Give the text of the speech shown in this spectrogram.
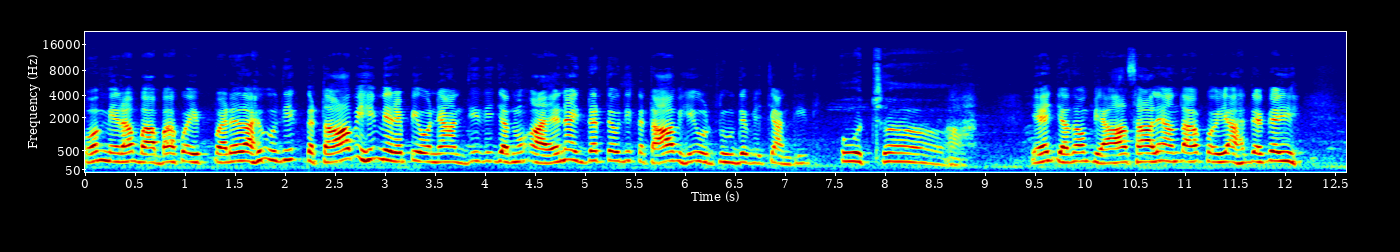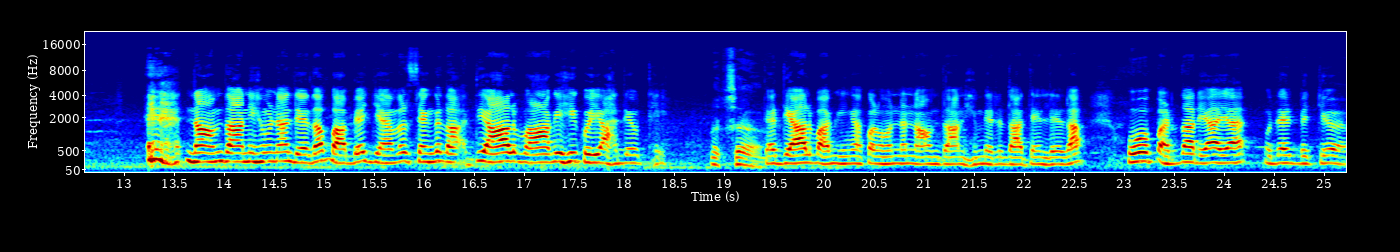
ਉਹ ਮੇਰਾ ਬਾਬਾ ਕੋਈ ਪੜ੍ਹਦਾ ਸੀ ਉਹਦੀ ਕਿਤਾਬ ਹੀ ਮੇਰੇ ਪਿਓ ਨੇ ਆਂਦੀ ਸੀ ਜਦੋਂ ਆਏ ਨਾ ਇੱਧਰ ਤੇ ਉਹਦੀ ਕਿਤਾਬ ਹੀ ਉਰਦੂ ਦੇ ਵਿੱਚ ਆਂਦੀ ਸੀ। ਉਹ ਅੱਛਾ। ਆ ਇਹ ਜਦੋਂ ਵਿਆਹ ਸਾਲਿਆਂ ਦਾ ਕੋਈ ਆਖਦੇ ਵੀ ਨਾਮਦਾਨ ਹੀ ਉਹਨਾਂ ਦੇਦਾ ਬਾਬੇ ਜੈਮਲ ਸਿੰਘ ਦਾ ਦਿਆਲ ਬਾਗ ਹੀ ਕੋਈ ਆਖਦੇ ਉੱਥੇ। ਅੱਛਾ। ਤੇ ਦਿਆਲ ਬਾਗੀਆਂ ਕੋਲ ਉਹਨਾਂ ਨਾਮਦਾਨ ਹੀ ਮੇਰੇ ਦਾਦੇ ਨੇ ਲੈਦਾ ਉਹ ਪੜਦਾ ਰਿਹਾ ਆ ਉਹਦੇ ਵਿੱਚ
